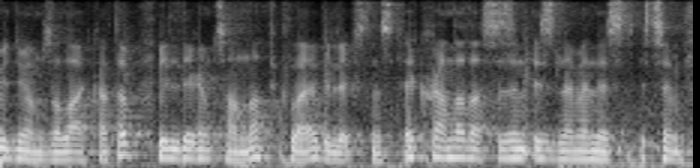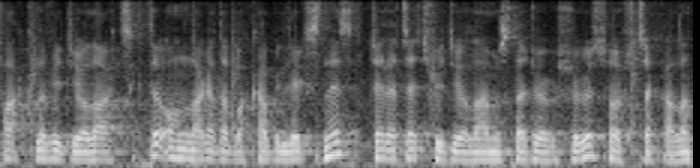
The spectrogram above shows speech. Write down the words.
videomuza like atıp bildirim çanına tıklayabilirsiniz. Ekranda da sizin izlemeniz için farklı videolar çıktı. Onlara da bakabilirsiniz. Gelecek videolarımızda görüşürüz. Hoşçakalın.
